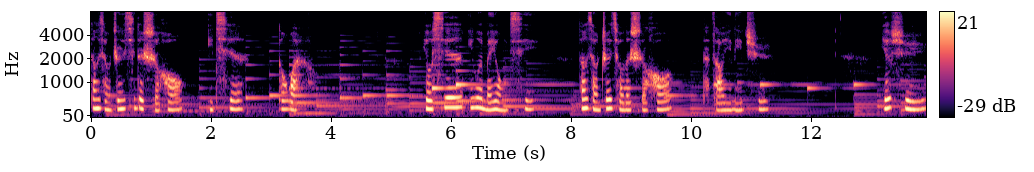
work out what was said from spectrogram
当想珍惜的时候，一切都晚了。有些因为没勇气，当想追求的时候，他早已离去。也许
